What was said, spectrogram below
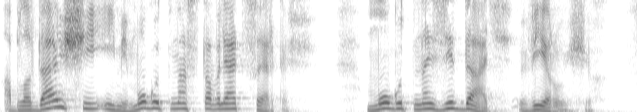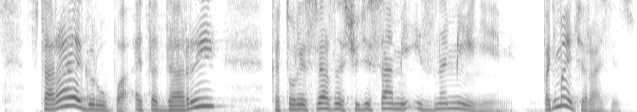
обладающие ими могут наставлять церковь, могут назидать верующих. Вторая группа – это дары, которые связаны с чудесами и знамениями. Понимаете разницу?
